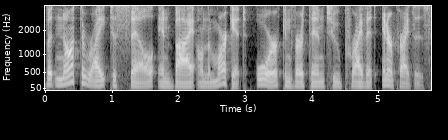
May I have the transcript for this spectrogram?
but not the right to sell and buy on the market or convert them to private enterprises.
